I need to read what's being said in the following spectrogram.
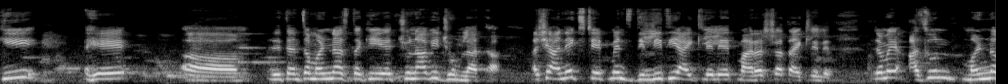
की हे म्हणजे त्यांचं म्हणणं असतं की चुनावी झुमला था. असे अनेक स्टेटमेंट्स दिल्लीतही ऐकलेले आहेत महाराष्ट्रात ऐकलेले आहेत. त्याच्यामुळे अजून म्हणणं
